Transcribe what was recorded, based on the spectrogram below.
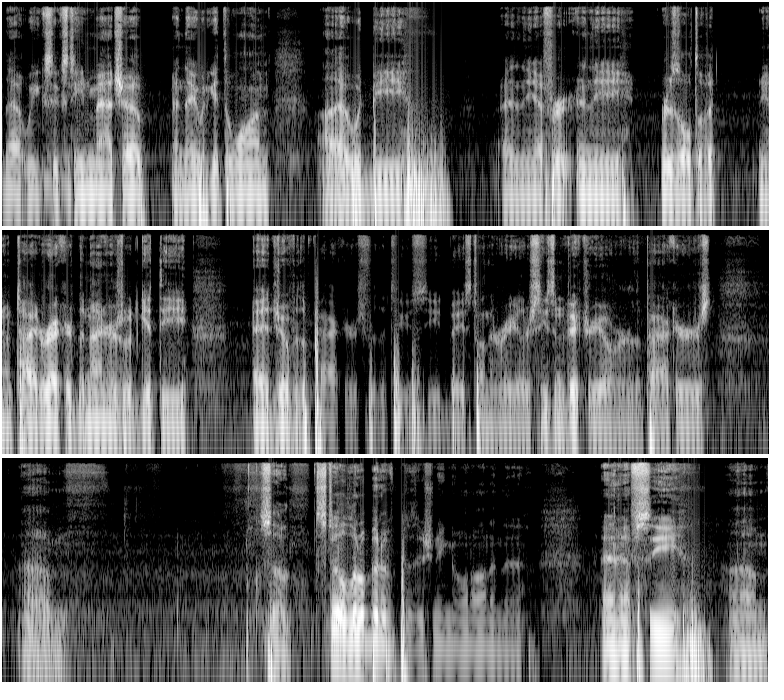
that Week 16 matchup and they would get the one, uh, it would be in the effort in the result of a you know tied record, the Niners would get the edge over the Packers for the two seed based on their regular season victory over the Packers. Um, so still a little bit of positioning going on in the NFC. Um,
